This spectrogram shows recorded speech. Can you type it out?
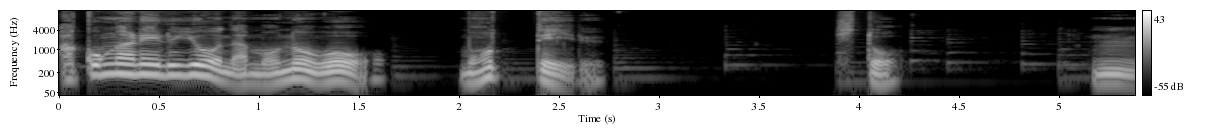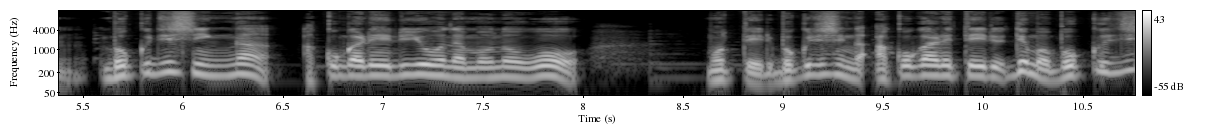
憧れるようなものを持っている人。うん。僕自身が憧れるようなものを持っている。僕自身が憧れている。でも僕自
